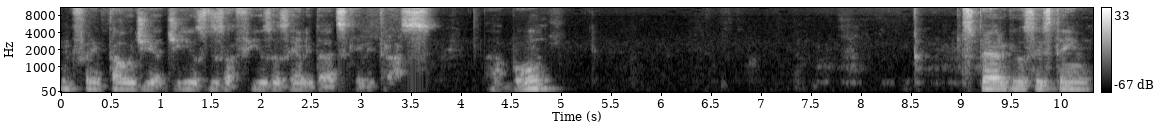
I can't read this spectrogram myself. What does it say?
enfrentar o dia a dia, os desafios, as realidades que ele traz. Tá bom? Espero que vocês tenham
